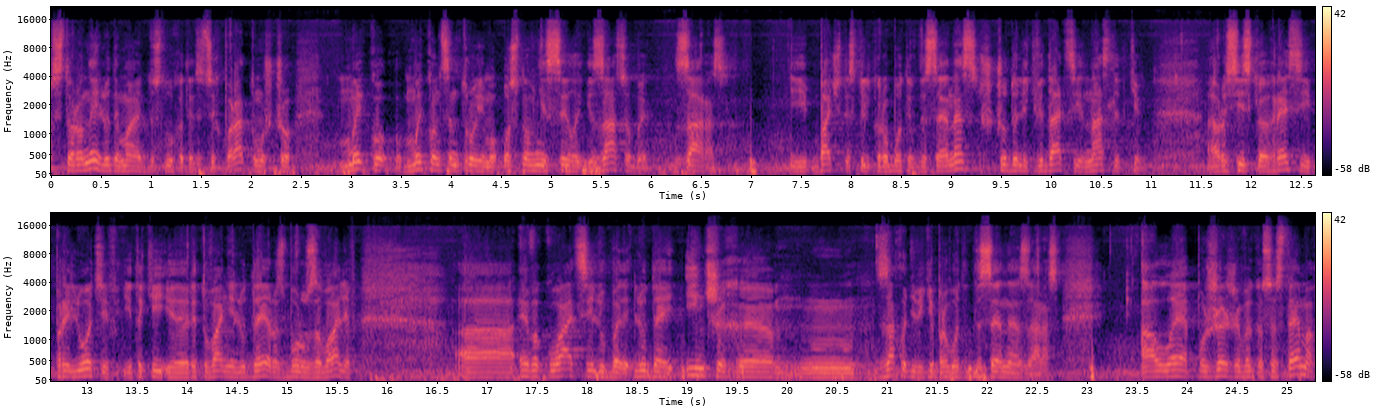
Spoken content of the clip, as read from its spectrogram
сторони люди мають дослухати до цих порад, тому що ми, ми концентруємо основні сили і засоби зараз. І бачите, скільки роботи в ДСНС щодо ліквідації наслідків е, російської агресії, прильотів і такі е, рятування людей, розбору завалів, е, евакуації людей, інших заходів, які проводить ДСНС зараз. Але пожежі в екосистемах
